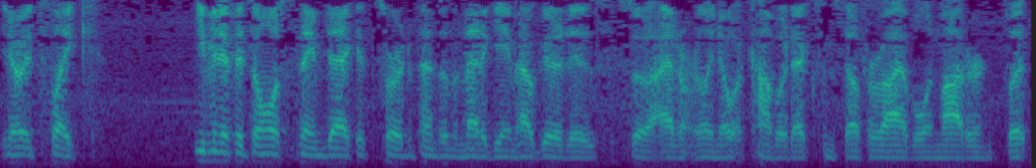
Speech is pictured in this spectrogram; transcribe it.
you know, it's like, even if it's almost the same deck, it sort of depends on the metagame how good it is. So I don't really know what combo decks and stuff are viable in modern, but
